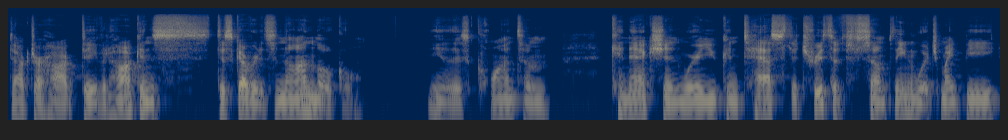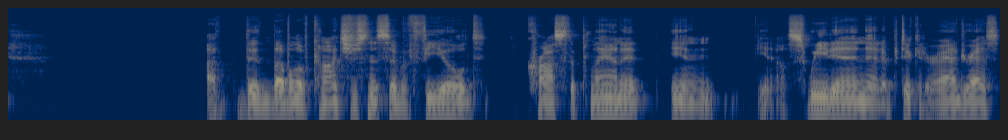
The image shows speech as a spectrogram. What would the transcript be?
Dr. Hawk, David Hawkins discovered it's non local, you know, this quantum connection where you can test the truth of something, which might be uh, the level of consciousness of a field across the planet in, you know, Sweden at a particular address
